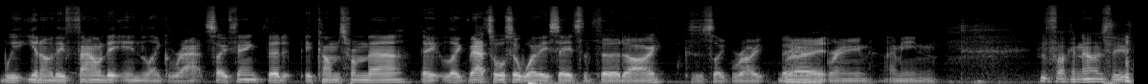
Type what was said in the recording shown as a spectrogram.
We, you know, they found it in like rats. I think that it, it comes from there. They like that's also why they say it's the third eye because it's like right there in Right. the brain. I mean, who fucking knows, dude?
